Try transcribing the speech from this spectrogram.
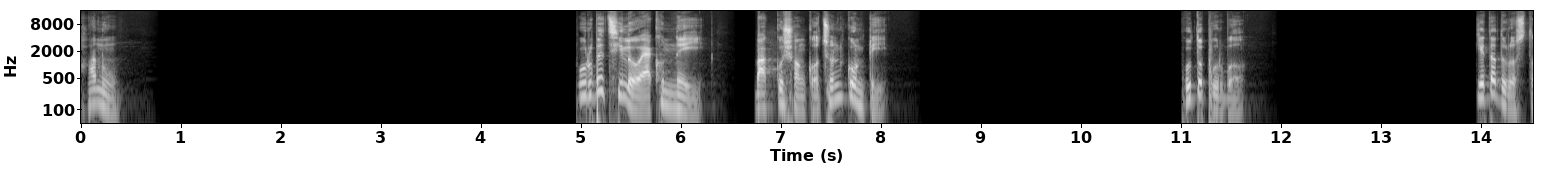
ভানু। পূর্বে ছিল, এখন নেই। বাক্য সংকোচন কোনটি? ভূতপূর্ব। কেতাদুরস্ত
